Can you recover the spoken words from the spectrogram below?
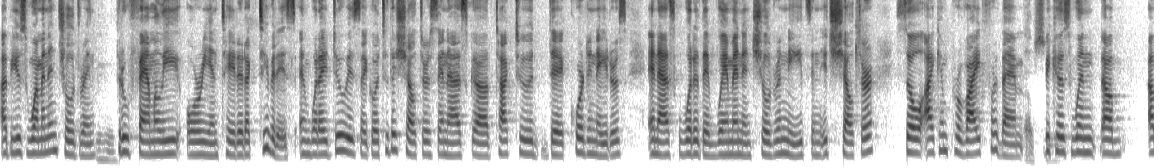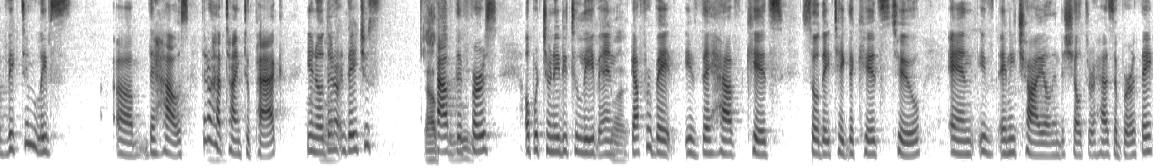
abused women and children Mm-hmm. through family-orientated activities. And what I do is I go to the shelters and ask, uh, talk to the coordinators and ask what are the women and children needs in each shelter, so I can provide for them. Absolutely. Because when um, a victim leaves um, the house, they don't have time to pack. You know, they don't. They just have the first opportunity to leave, and Right. God forbid if they have kids, so they take the kids too. And if any child in the shelter has a birthday,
